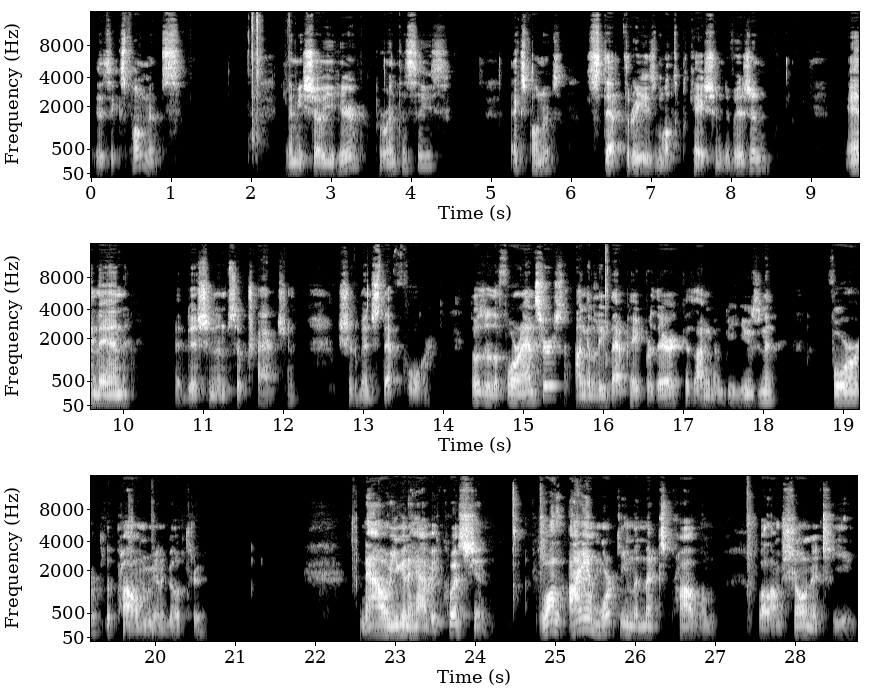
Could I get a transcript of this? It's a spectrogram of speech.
is exponents. Let me show you here, parentheses, exponents. Step three is multiplication, division, and then addition and subtraction. Should have been step four. Those are the four answers. I'm going to leave that paper there because I'm going to be using it for the problem we're going to go through. Now you're going to have a question. While I am working the next problem, while I'm showing it to you,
